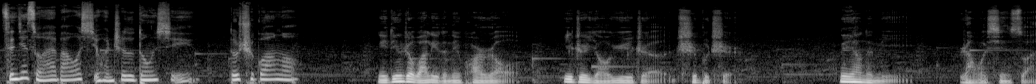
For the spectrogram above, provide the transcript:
曾经总爱把我喜欢吃的东西都吃光了。”你盯着碗里的那块肉，一直犹豫着吃不吃，那样的你，让我心酸。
